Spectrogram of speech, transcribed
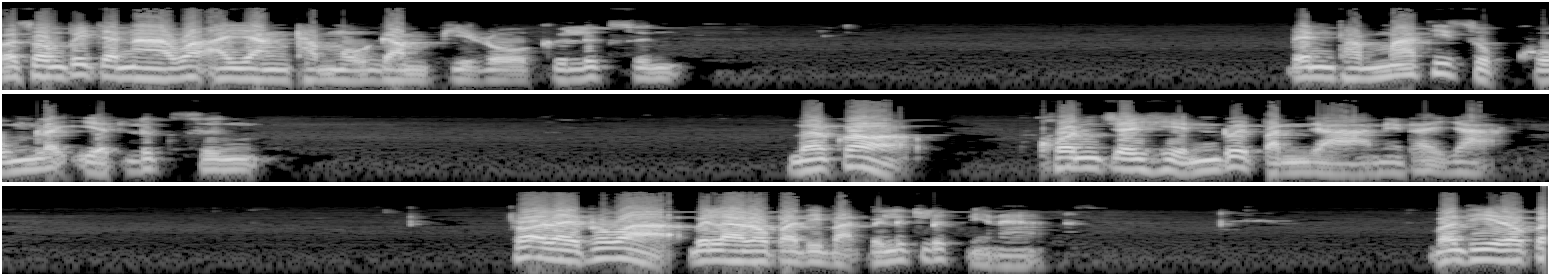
ก็ทรงพิจารณาว่าอายังธรรมโมกัมพีโรคือลึกซึ้ง เป็นธรรมะที่สุขขุมละเอียดลึกซึ้ง แล้วก็ คนจะเห็นด้วยปัญญาเนี่ได้ยาก เพราะอะไรเพราะว่าเวลาเราปฏิบัติไปลึกๆ เนี่ยนะ บางทีเราก็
